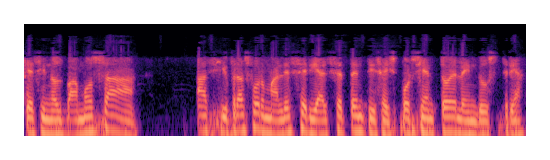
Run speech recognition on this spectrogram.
que si nos vamos a, a cifras formales sería el 76% de la industria,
